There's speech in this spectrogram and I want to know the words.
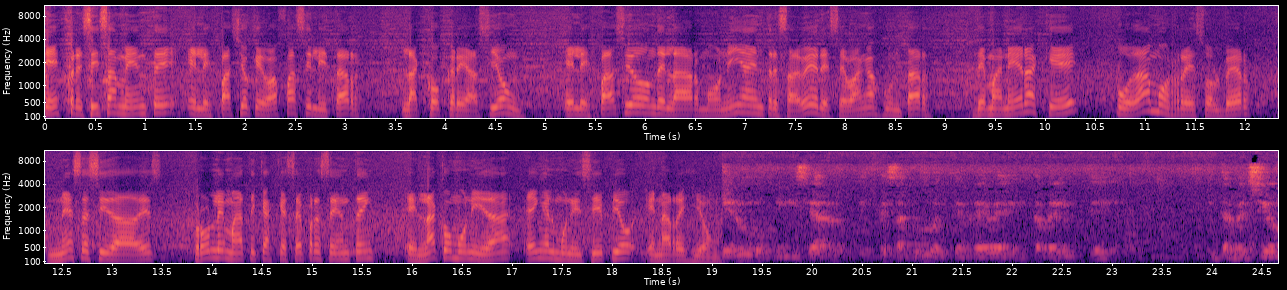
es precisamente el espacio que va a facilitar la co-creación, el espacio donde la armonía entre saberes se van a juntar, de manera que podamos resolver necesidades, problemáticas que se presenten en la comunidad, en el municipio, en la región. Quiero iniciar este saludo, este breve, eh, intervención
